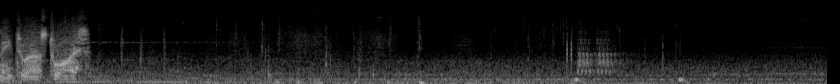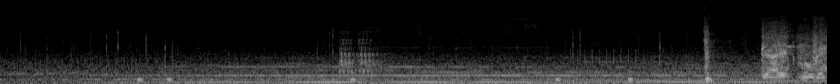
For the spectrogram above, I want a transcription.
Need to ask twice. Got it, moving.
